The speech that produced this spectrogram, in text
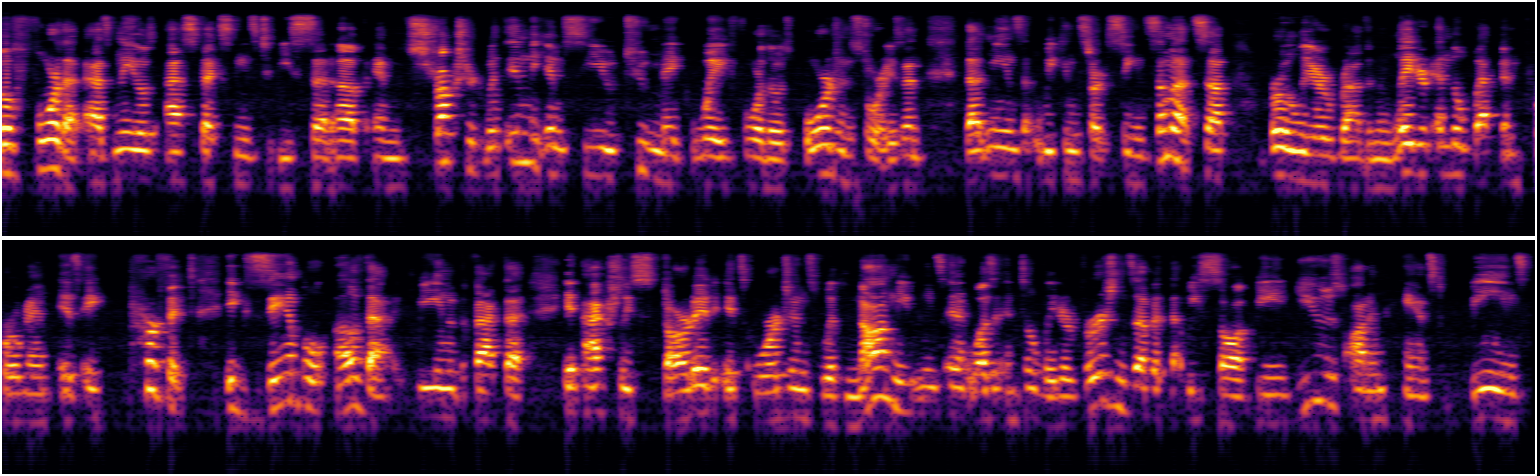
before that, as many of those aspects needs to be set up and structured within the MCU to make way for those origin stories. And that means that we can start seeing some of that stuff earlier rather than later, and the weapon program is a perfect example of that, being the fact that it actually started its origins with non-mutants, and it wasn't until later versions of it that we saw it being used on enhanced beings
